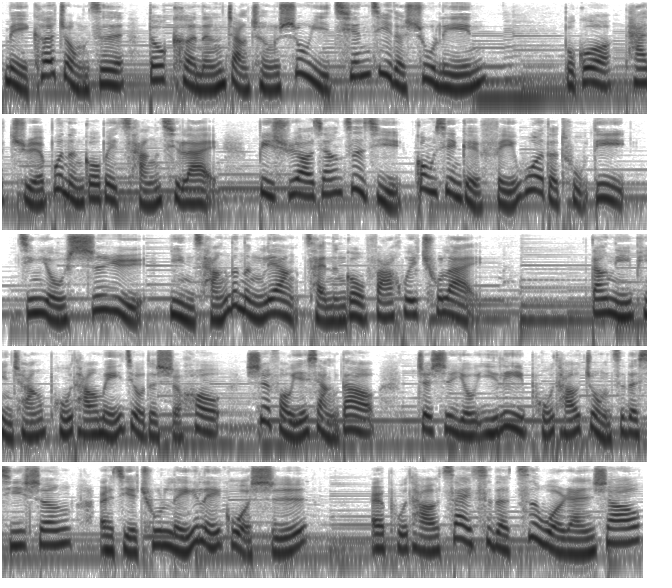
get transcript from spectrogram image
每颗种子都可能长成数以千计的树林。不过，它绝不能够被藏起来，必须要将自己贡献给肥沃的土地。经由施语，隐藏的能量才能够发挥出来。当你品尝葡萄美酒的时候，是否也想到，这是由一粒葡萄种子的牺牲而结出累累果实，而葡萄再次的自我燃烧，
